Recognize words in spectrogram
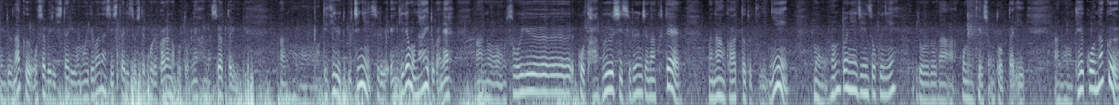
遠慮なくおしゃべりしたり思い出話したりそしてこれからのことをね話し合ったりあのできるうちにする縁起でもないとかねあのそういうこうタブー視するんじゃなくて何、まあ、かあった時にもう本当に迅速にいろいろなコミュニケーションを取ったりあの抵抗なく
